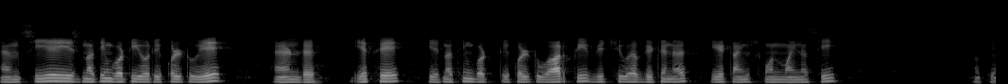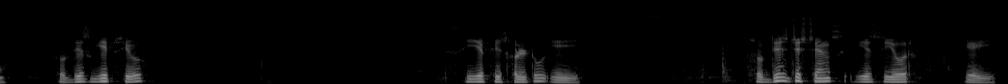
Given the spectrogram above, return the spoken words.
and C a is nothing but you are equal to A and F a is nothing but equal to R p which you have written as A times 1 minus C. Okay. So, this gives you C f is equal to A. So, this distance is your A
